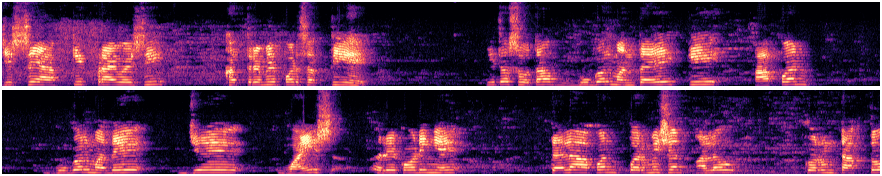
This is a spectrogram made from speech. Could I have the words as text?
जिससे आपकी प्राइवेसी खतरे में पड़ सकती है। ये तो स्वतः गुगल म्हणतं आहे की आपण गुगलमध्ये जे व्हॉईस रेकॉर्डिंग आहे त्याला आपण परमिशन अलाव करून टाकतो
